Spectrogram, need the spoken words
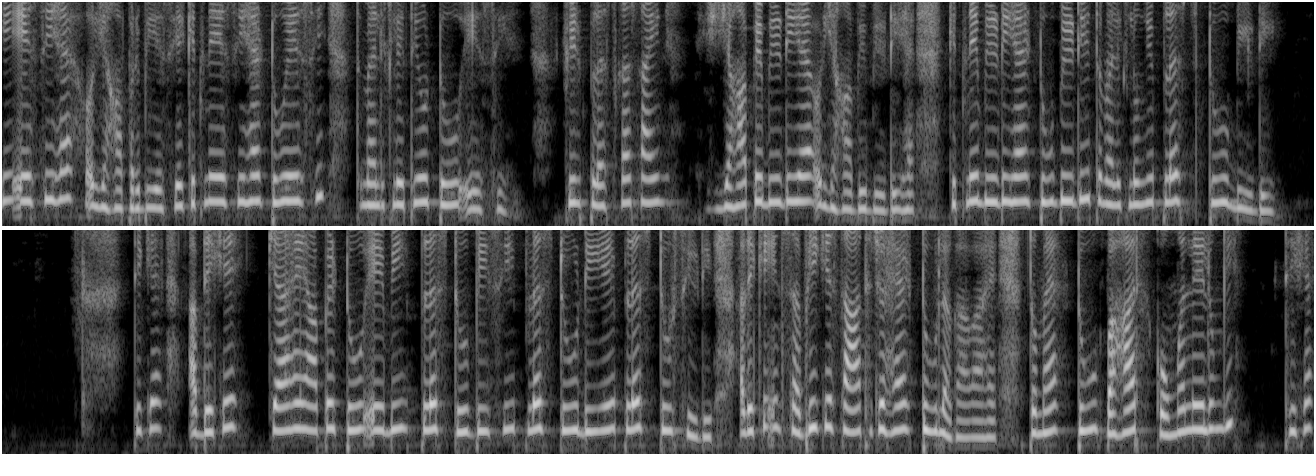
ये ए सी है और यहाँ पर भी ए सी है। कितने ए सी है? टू ए सी तो मैं लिख लेती हूँ टू ए सी फिर प्लस का साइन यहाँ पे बी डी है और यहाँ भी बी डी है। कितने बी डी हैं? टू बी डी तो मैं लिख लूँगी प्लस टू बी डी ठीक है? अब देखिए क्या है यहाँ पे two A B plus two B C plus two D A plus two C D अब देखिए, इन सभी के साथ जो है टू लगा हुआ है। तो मैं टू बाहर कोमल ले लूँगी, ठीक है?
